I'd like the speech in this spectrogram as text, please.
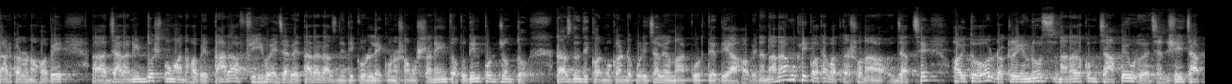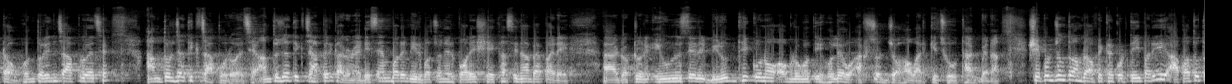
দাঁড় করানো হবে যারা নির্দোষ প্রমাণ হবে, তারা ফ্রি হয়ে যাবে, তারা রাজনীতি করলে কোনো সমস্যা নেই। ততদিন পর্যন্ত রাজনৈতিক কর্মকাণ্ড পরিচালনা করতে দেওয়া হবে না। নানামুখী কথাবার্তা শোনা যাচ্ছে। হয়তো ডক্টর ইউনুস নানা রকম চাপেও রয়েছেন, সেই চাপটা অভ্যন্তরীণ চাপ রয়েছে, আন্তর্জাতিক চাপও রয়েছে। আন্তর্জাতিক চাপের কারণে ডিসেম্বরে নির্বাচনের পরে শেখ হাসিনা ব্যাপারে ডক্টর ইউনুসের বিরুদ্ধে কোনো অগ্রগতি হলেও আশ্চর্য হওয়ার কিছু থাকবে না। সে পর্যন্ত আমরা অপেক্ষা করতেই পারি। আপাতত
